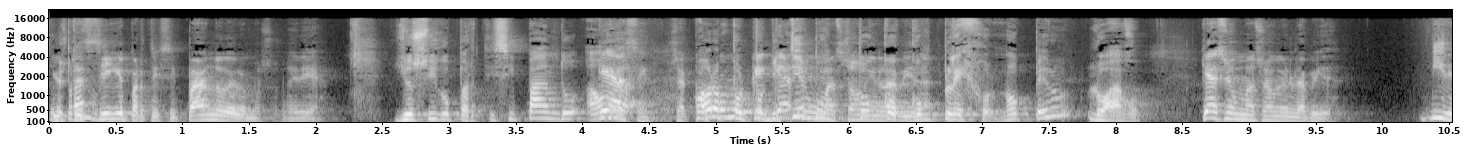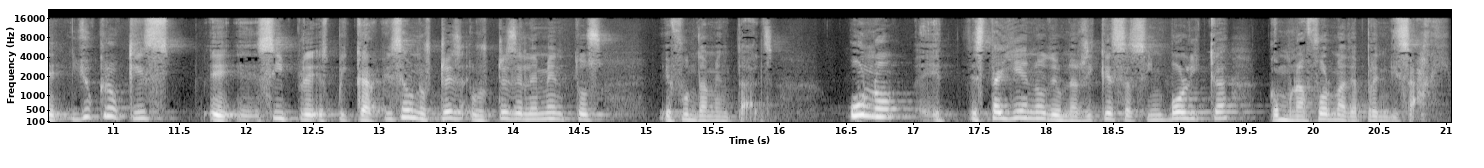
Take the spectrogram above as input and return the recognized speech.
Y usted sigue participando de la masonería. Yo sigo participando. Ahora, hacen? O sea, ¿cómo- ahora cómo- por, qué- por mi qué hace un tiempo un masón en poco complejo, ¿no? Pero lo hago. ¿Qué hace un masón en la vida? Mire, yo creo que es eh, eh, simple explicar, quizá unos tres, unos tres elementos eh, fundamentales. Uno, eh, está lleno de una riqueza simbólica como una forma de aprendizaje.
